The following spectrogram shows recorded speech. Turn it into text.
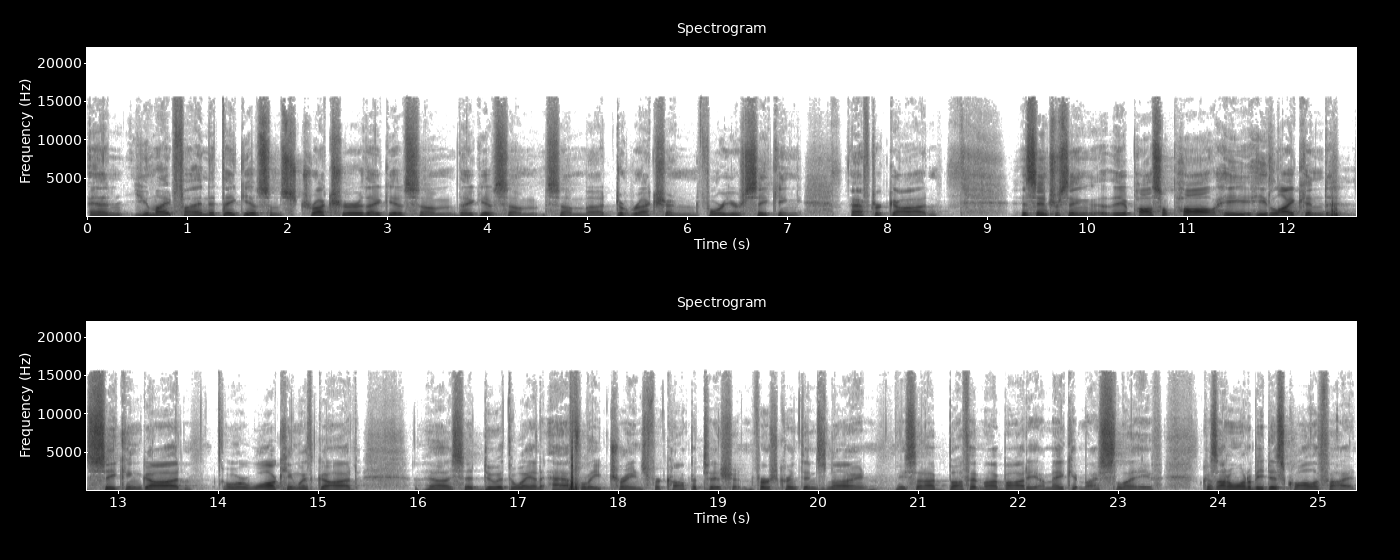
and you might find that they give some structure, they give some, they give some, some uh, direction for your seeking after God. It's interesting, the Apostle Paul, he, he likened seeking God or walking with God. Uh, said, do it the way an athlete trains for competition. 1 Corinthians 9. He said, I buffet my body, I make it my slave, because I don't want to be disqualified.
